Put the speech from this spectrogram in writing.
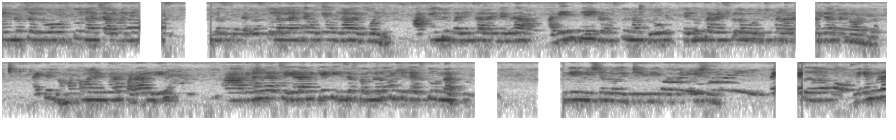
ఇంటర్ చదువు వస్తున్నారు చాలా మంది పెద్ద స్కూళ్ళలో అంటే ఓకే ఉన్నారు అనుకోండి ఆ ఫీజు భరించాలంటే కూడా అదేంటి ఇక్కడ వస్తున్నప్పుడు ఎందుకు ప్రైవేట్ స్కూల్లో పంపిస్తున్నారు అర్థం కావడం అయితే నమ్మకం అనేది కూడా పడాలి. ఆ విధంగా చేయడానికే టీచర్స్ అందరూ కృషి చేస్తూ ఉన్నారు. దీని విషయంలో మీ ప్రతి విషయంలో మేము కూడా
